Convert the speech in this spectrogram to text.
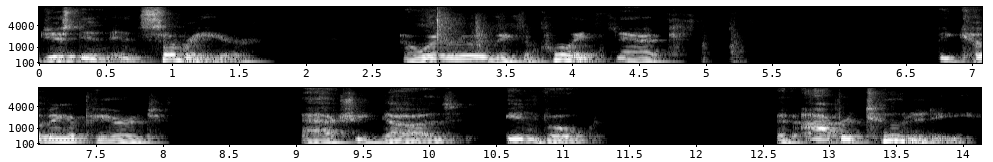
just in, in summary here, I want to really make the point that becoming a parent actually does invoke an opportunity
